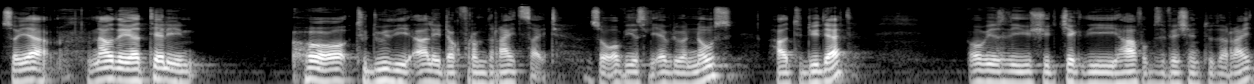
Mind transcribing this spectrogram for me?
So yeah now they are telling her to do the alley dock from the right side. So obviously everyone knows how to do that. Obviously you should check the half observation to the right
